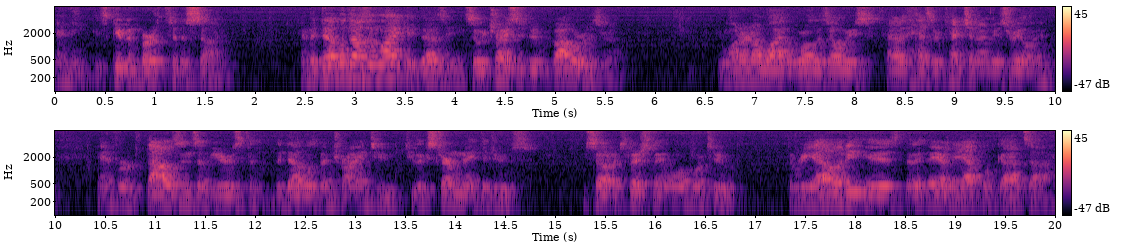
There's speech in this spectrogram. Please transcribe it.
And he is given birth to the Son. And the devil doesn't like it, does he? And so he tries to devour Israel. You want to know why the world has always has their attention on Israel, and, and for thousands of years the, the devil has been trying to, to exterminate the Jews. You saw it especially in World War II. The reality is that they are the apple of God's eye.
